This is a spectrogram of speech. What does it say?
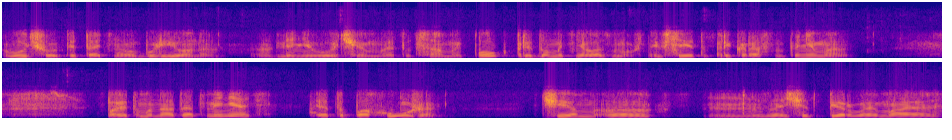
лучшего питательного бульона для него, чем этот самый полк, придумать невозможно. И все это прекрасно понимают. Поэтому надо отменять. Это похуже, чем, э, значит, 1 мая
